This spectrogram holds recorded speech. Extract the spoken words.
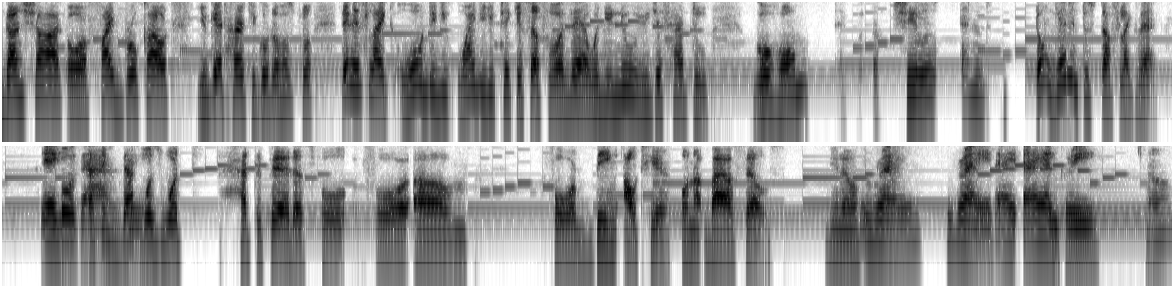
gunshot or a fight broke out, you get hurt, you go to hospital, then it's like, what did you? Why did you take yourself over there when you knew you just had to go home, chill, and don't get into stuff like that? Exactly. So I think that was what had prepared us for for um for being out here on our- by ourselves. You know. right. Right. I, I agree. Oh.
